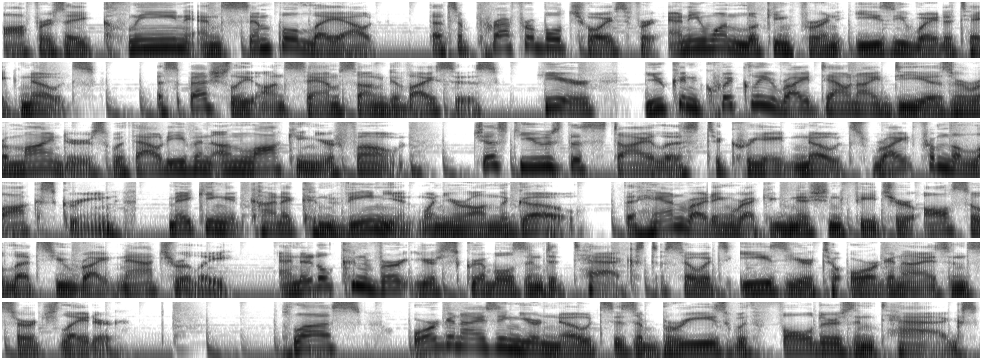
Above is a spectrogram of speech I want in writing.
offers a clean and simple layout that's a preferable choice for anyone looking for an easy way to take notes, especially on Samsung devices. Here, you can quickly write down ideas or reminders without even unlocking your phone. Just use the stylus to create notes right from the lock screen, making it kinda convenient when you're on the go. The handwriting recognition feature also lets you write naturally, and it'll convert your scribbles into text so it's easier to organize and search later. Plus, organizing your notes is a breeze with folders and tags,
